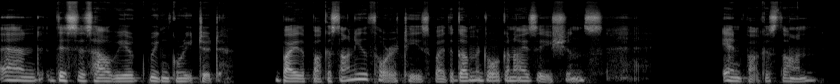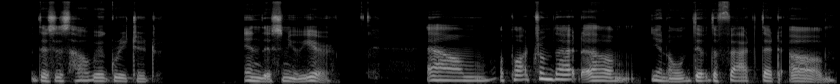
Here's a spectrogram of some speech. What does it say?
and this is how we are being greeted by the Pakistani authorities, by the government organizations in Pakistan. This is how we're greeted in this new year. Um, apart from that, um, you know, the, the fact that um,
